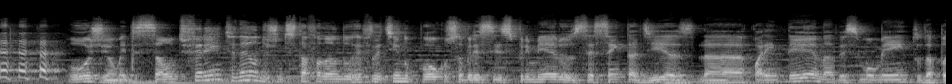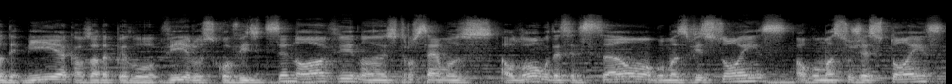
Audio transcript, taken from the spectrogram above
Hoje é uma edição diferente, né? Onde a gente está falando, refletindo um pouco sobre esses primeiros 60 dias da quarentena, desse momento da pandemia causada pelo vírus Covid-19. Nós trouxemos ao longo dessa edição algumas visões, algumas sugestões,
